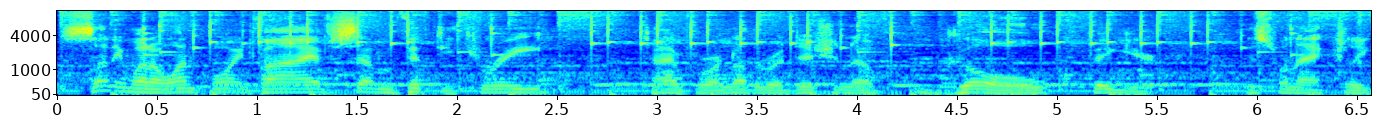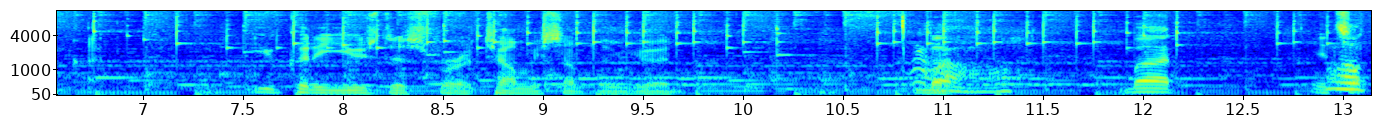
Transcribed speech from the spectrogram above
Sunny 101.5, 753. Time for another edition of Go Figure. This one actually, you could have used this for a Tell Me Something Good. But, Oh, but it's, Well-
